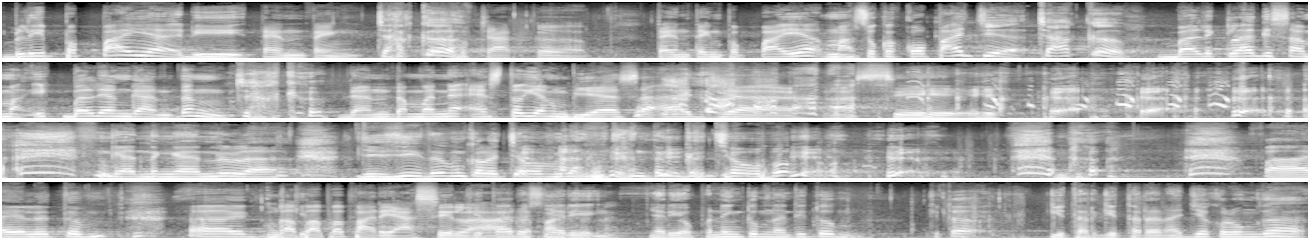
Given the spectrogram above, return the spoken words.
Beli pepaya di Tenteng. Cakep. Cakep. Tenteng pepaya masuk ke Kopaja. Cakep. Balik lagi sama Iqbal yang ganteng. Cakep. Dan temennya Esto yang biasa aja. Asik. Gantengan dulu lah. Jizi tuh kalau cowok bilang ganteng ke cowok. Payah lu tuh. Ah, Enggak apa-apa variasi lah. kita harus nyari nyari opening tuh nanti tuh kita gitar-gitaran aja kalau enggak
